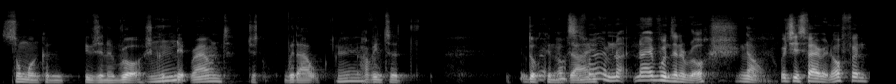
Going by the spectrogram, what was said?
someone can who's in a rush could mm. nip round just without having to duck and dive. Not, not everyone's in a rush. No. which is fair enough, and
